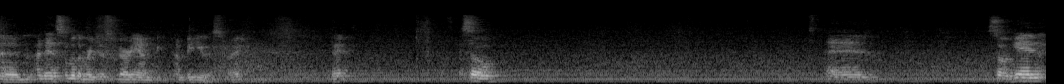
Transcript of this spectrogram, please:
Um, and then some of them are just very ambi- ambiguous, right? Okay. So, um, so again,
